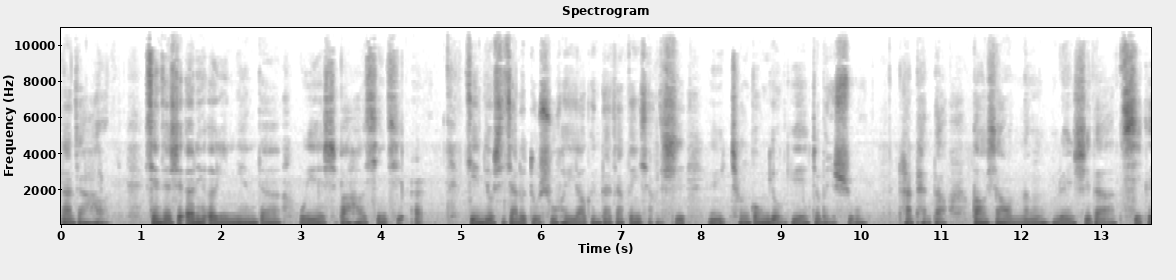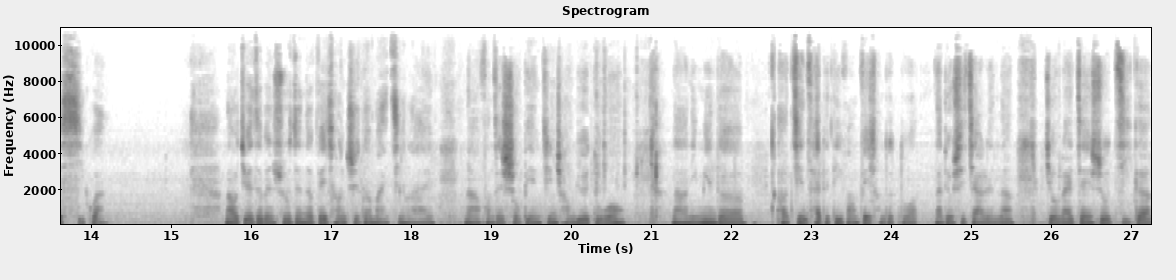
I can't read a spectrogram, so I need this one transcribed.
大家好，现在是二零二一年的五月十八号星期二。今天六十家的读书会要跟大家分享的是《与成功有约》这本书，他谈到高效能人士的七个习惯。那我觉得这本书真的非常值得买进来，那放在手边经常阅读哦。那里面的呃精彩的地方非常的多。那六十家人呢，就来摘述几个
